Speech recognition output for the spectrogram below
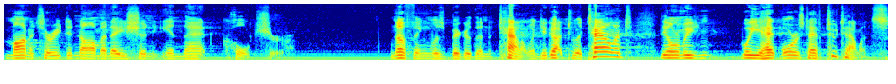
monetary denomination in that culture. Nothing was bigger than a talent. When you got to a talent, the only reason well, you had more is to have two talents,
